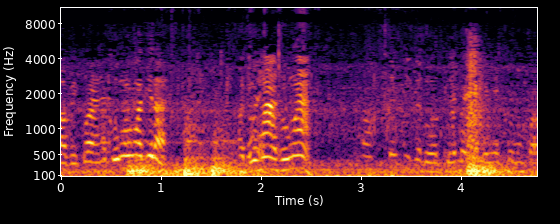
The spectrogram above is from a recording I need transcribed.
ต่อไปก่อนถุงมาที่ไหนเอาถุงมาถุงมาที่กระโดดเลยไปยังถุงไป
